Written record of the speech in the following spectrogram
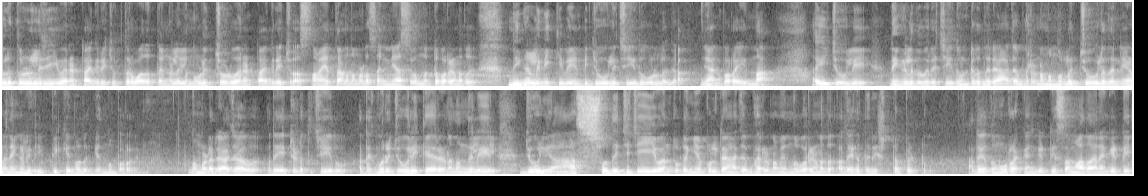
ഒരു തൊഴിൽ ചെയ്യുവാനായിട്ട് ആഗ്രഹിച്ചു. ഉത്തരവാദിത്തങ്ങളിൽ നിന്ന് ഒളിച്ചോടുവാനായിട്ട് ആഗ്രഹിച്ചു. ആ സമയത്താണ് നമ്മുടെ സന്യാസി വന്നിട്ട് പറയണത് നിങ്ങൾ എനിക്ക് വേണ്ടി ജോലി ചെയ്തു കൊള്ളുക. ഞാൻ പറയുന്ന ഈ ജോലി നിങ്ങൾ ഇതുവരെ ചെയ്തുകൊണ്ടിരുന്ന രാജഭരണം എന്നുള്ള ജോലി തന്നെയാണ് നിങ്ങൾ ഏൽപ്പിക്കുന്നത് എന്നും പറഞ്ഞു. നമ്മുടെ രാജാവ് അത് ഏറ്റെടുത്ത് ചെയ്തു. അദ്ദേഹം ഒരു ജോലിക്കാരൻ എന്ന നിലയിൽ ജോലി ആസ്വദിച്ച് ചെയ്യുവാൻ തുടങ്ങിയപ്പോൾ രാജഭരണം എന്ന് പറയുന്നത് അദ്ദേഹത്തിന് ഇഷ്ടപ്പെട്ടു. അദ്ദേഹത്തിന് ഉറക്കം കിട്ടി സമാധാനം കിട്ടി.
